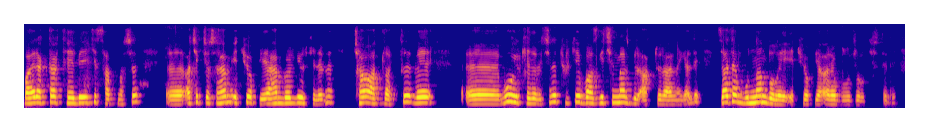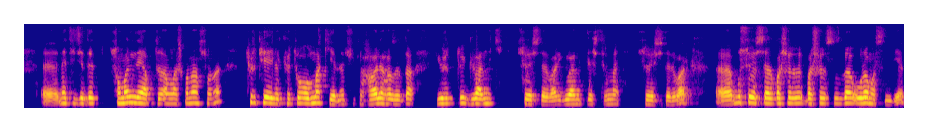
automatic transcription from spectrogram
Bayraktar TB2 satması e, açıkçası hem Etiyopya'ya hem bölge ülkelerine çağ atlattı ve e, bu ülkeler içinde Türkiye vazgeçilmez bir aktör haline geldi. Zaten bundan dolayı Etiyopya ara buluculuk istedi. E, neticede Somali ile yaptığı anlaşmadan sonra Türkiye ile kötü olmak yerine çünkü hali hazırda yürüttüğü güvenlik süreçleri var, güvenlikleştirme süreçleri var. E, bu süreçler başarı, başarısızlığa uğramasın diye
